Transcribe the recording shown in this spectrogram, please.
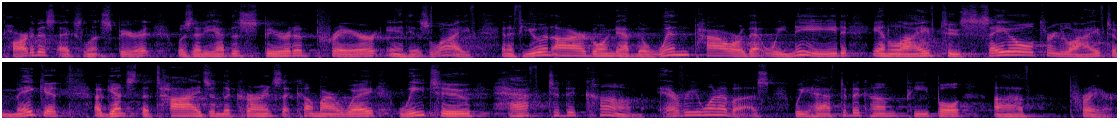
part of his excellent spirit was that he had the spirit of prayer in his life. And if you and I are going to have the wind power that we need in life to sail through life, to make it against the tides and the currents that come our way, we too have to become, every one of us, we have to become people of prayer.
